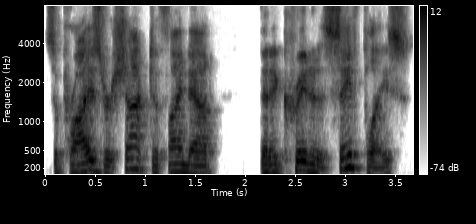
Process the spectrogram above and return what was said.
surprised or shocked to find out that it created a safe place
